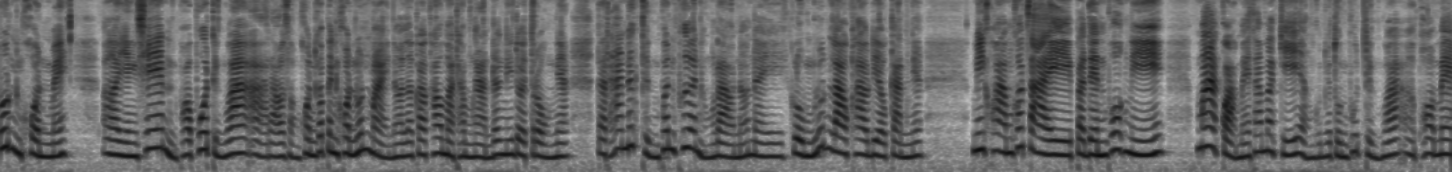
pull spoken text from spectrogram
รุ่นคนไหมออย่างเช่น พอพูดถึงว่าเราสองคนก็เป็นคนรุ่นใหม่เนาะแล้วก็เข้ามาทำงานเรื่องนี้โดยตรงเนี่ย แต่ถ้านึกถึงเพื่อนๆของเราเนาะในกลุ่มรุ่นราวคราวเดียวกันเนี่ย มีความเข้าใจประเด็นพวกนี้ มากกว่าไหมถ้าเมื่อกี้อย่างคุณกระตุนพูดถึงว่าพ่อแม่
